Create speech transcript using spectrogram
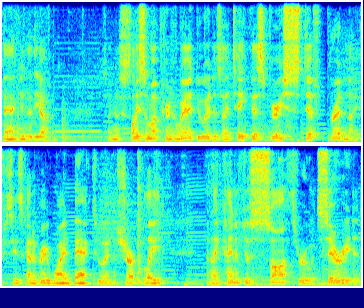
back into the oven. So I'm going to slice them up here, and the way I do it is I take this very stiff bread knife, see it's got a very wide back to it and a sharp blade, and I kind of just saw through, it, serrated,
